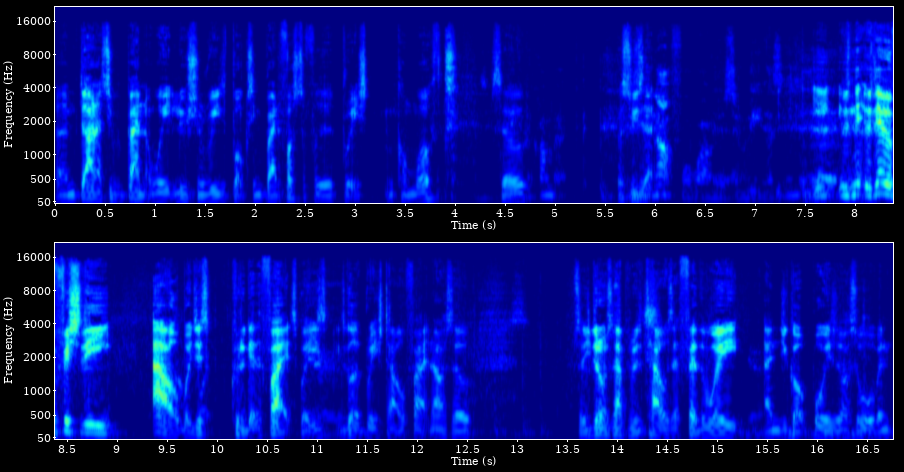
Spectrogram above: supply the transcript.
Um, down at super bantamweight, Lucien Reid's boxing Brad Foster for the British and Commonwealth. So The comeback. what's He's who's been that? out for a while, Lucien Reid, hasn't he? He, Yeah. he was, ne- he was never officially out, but just couldn't get the fights. But he's, he's got the British title fight now. So so you don't know what's happening with the titles at featherweight, and you got boys who are sort of and,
